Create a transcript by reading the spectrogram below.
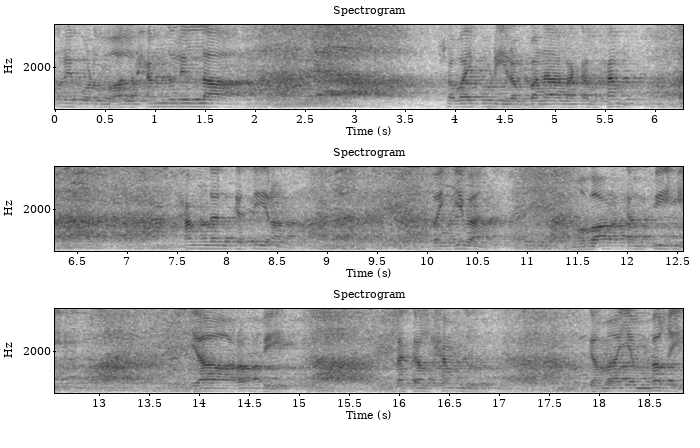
করে পড়বো আলহামদুলিল্লাহ সবাই পড়ি রব্বানা লাকাল হাম হামদান কাসীরান طيبا مباركا فيه يا ربي لك الحمد كما ينبغي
